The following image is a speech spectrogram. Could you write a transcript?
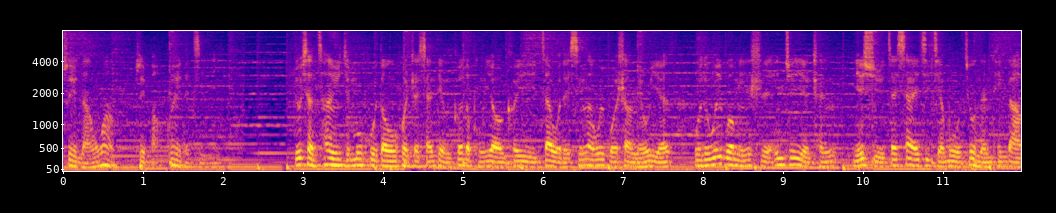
最难忘、最宝贵的记忆。有想参与节目互动或者想点歌的朋友，可以在我的新浪微博上留言。我的微博名是 NJ 野城，也许在下一期节目就能听到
